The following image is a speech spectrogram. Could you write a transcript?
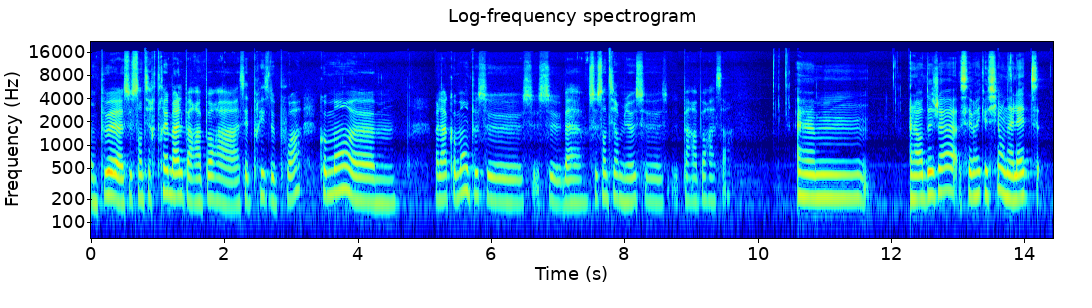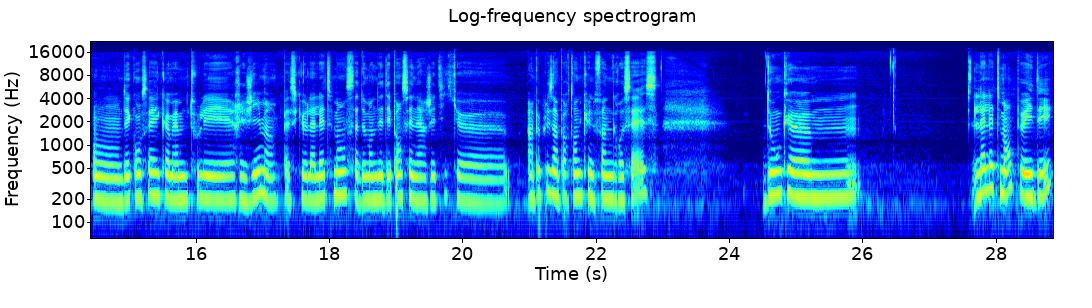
on peut se sentir très mal par rapport à cette prise de poids. Comment, voilà, comment on peut se, se, ben, se sentir mieux par rapport à ça? Alors déjà, c'est vrai que si on allait, on déconseille quand même tous les régimes parce que l'allaitement, ça demande des dépenses énergétiques euh, un peu plus importantes qu'une fin de grossesse. Donc, euh, l'allaitement peut aider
